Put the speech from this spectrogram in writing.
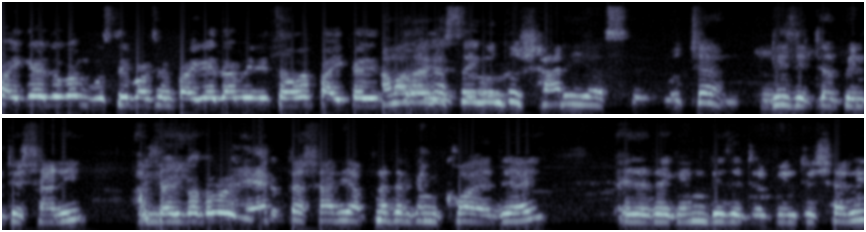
পাইকারি দোকান বুঝতেই পারছেন পাইকারি দামে নিতে হবে পাইকারি আমাদের কাছে কিন্তু শাড়ি আছে বুঝছেন? ডিজিটাল প্রিন্টের শাড়ি। শাড়ি কত করে একটা শাড়ি আপনাদেরকে আমি খোয়া দেয় এই যে দেখেন ডিজিটাল প্রিন্টের শাড়ি।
